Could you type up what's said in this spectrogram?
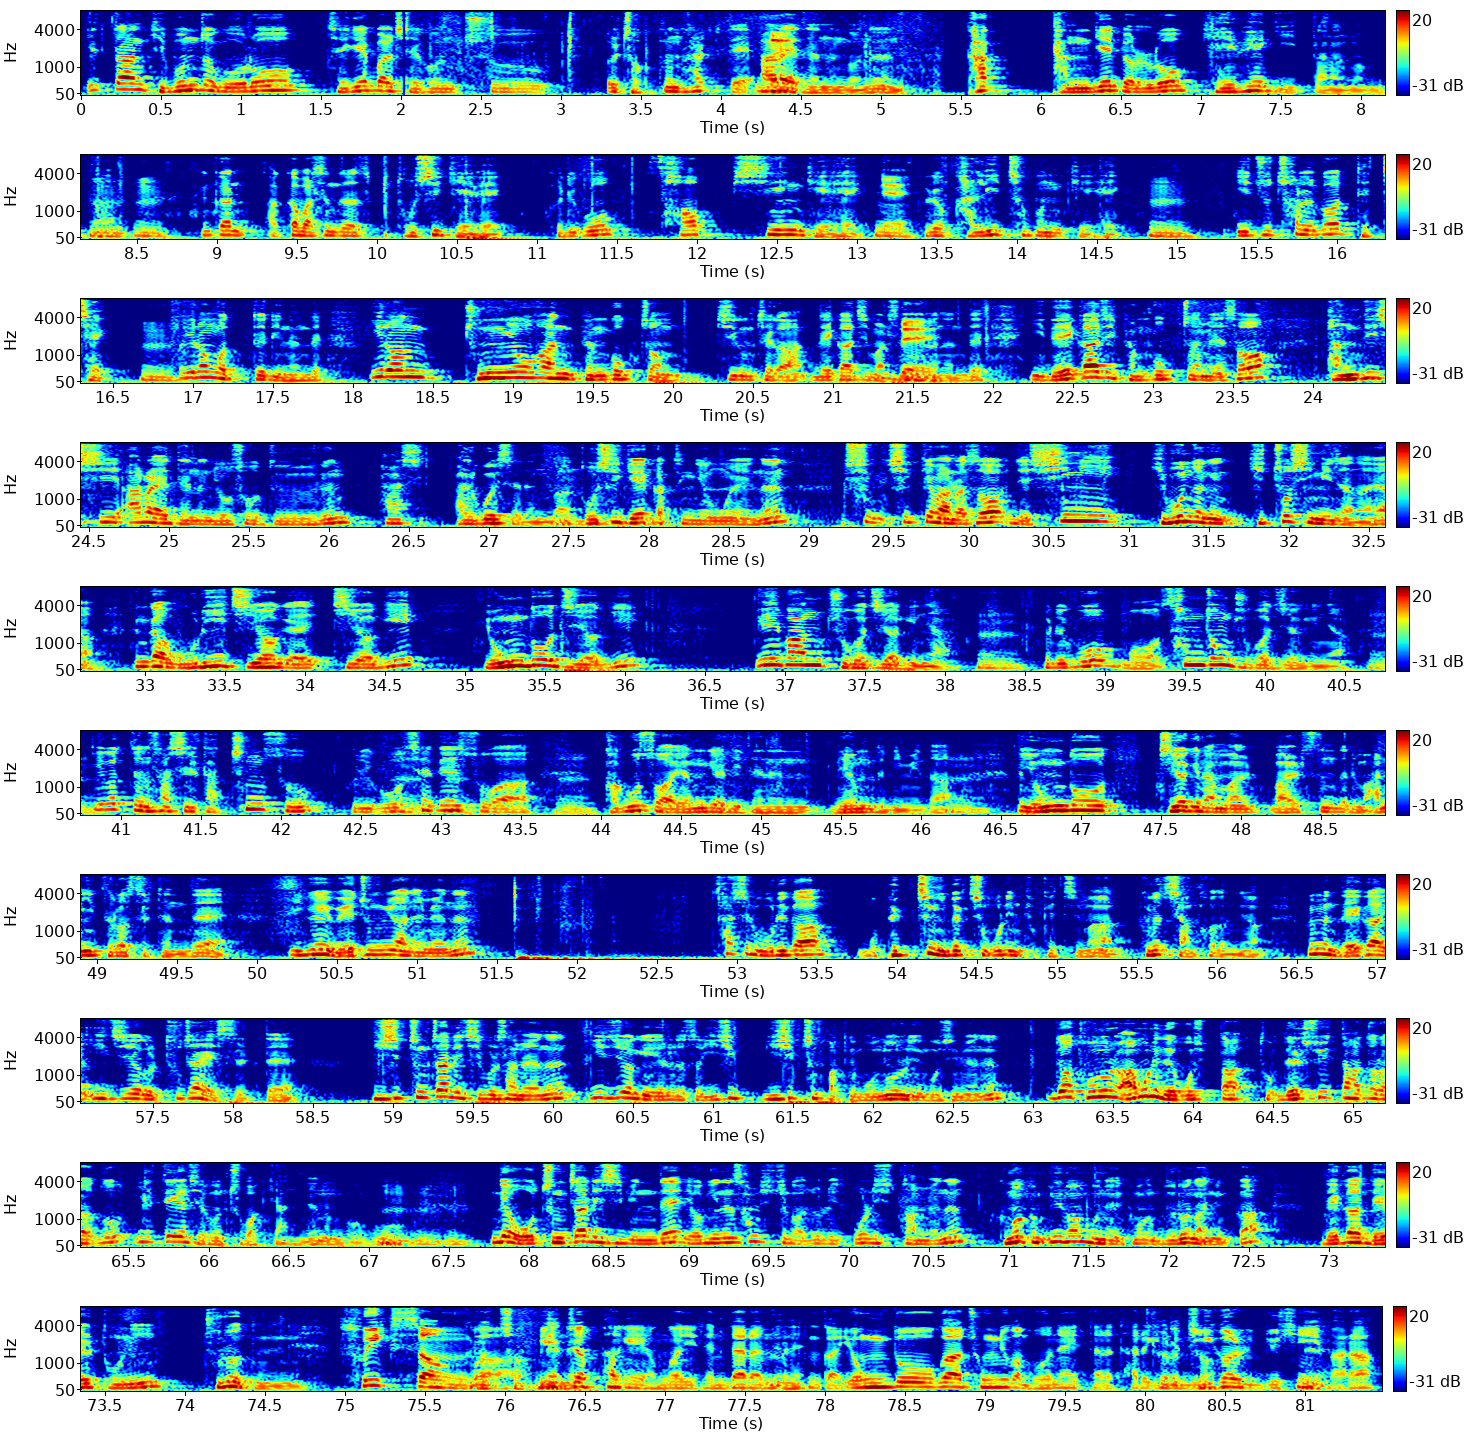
일단 기본적으로 재개발 재건축을 접근할 때 네. 알아야 되는 거는 각 단계별로 계획이 있다는 겁니다. 음, 음. 그러니까 아까 말씀드렸듯이 도시 계획 그리고 사업 시행 계획 예. 그리고 관리 처분 계획 음, 이주 철거 대책 음. 뭐 이런 것들이 있는데 이런 중요한 변곡점 지금 제가 네 가지 말씀드렸는데 이네 가지 변곡점에서 반드시 알아야 되는 요소들은 하나씩 알고 있어야 된다. 도시 계획 같은 경우에는 시- 쉽게 말해서 이제 심의 기본적인 기초 심의잖아요. 그러니까 우리 지역의 지역이 용도 지역이 일반 주거 지역이냐 음. 그리고 뭐 3종 주거 지역이냐 이것들은 사실 다 층수 그리고 세대 수와 가구 수와 연결이 되는 내용들입니다. 그 용도 지역이란 말 말씀들을 많이 들었을 텐데 이게 왜 중요하냐면은 사실 우리가 뭐 100층, 200층 올리면 좋겠지만 그렇지 않거든요. 그러면 내가 이 지역을 투자했을 때 20층짜리 집을 사면은 이 지역에 예를 들어서 20, 20층밖에 못 올리는 곳이면은 내가 돈을 아무리 내고 싶다, 낼 수 있다 하더라도 1대1 재건축밖에 안 되는 거고 근데 5층짜리 집인데 여기는 30층까지 올리, 올리고 싶다 하면은 그만큼 일반 분양이 그만큼 늘어나니까 내가 낼 돈이 줄어드는 수익성과 그렇죠. 밀접하게 연관이 된다라는 네네. 그러니까 용도가 종류가 뭐냐에 따라 다르기 그렇죠. 때문에 이걸 유심히 네. 봐라.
